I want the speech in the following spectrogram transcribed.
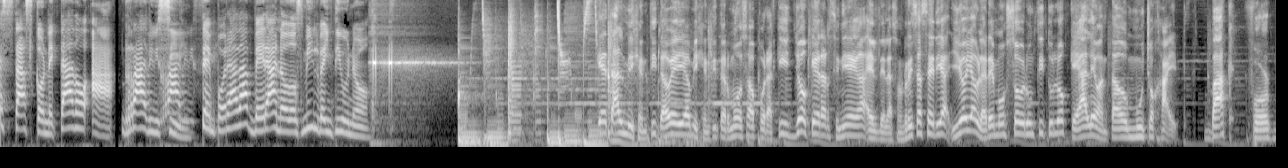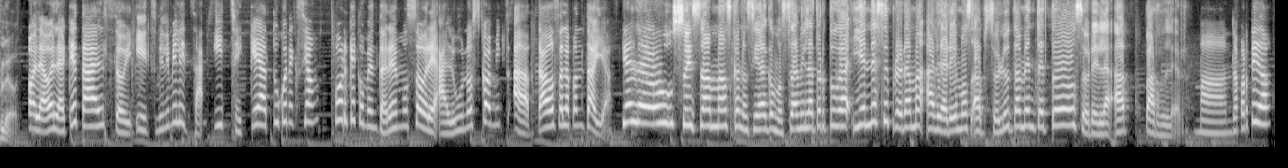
estás conectado a Radio Isil, temporada verano 2021. ¿Qué tal mi gentita bella, mi gentita hermosa? Por aquí Joker Arciniega, el de la sonrisa seria, y hoy hablaremos sobre un título que ha levantado mucho hype. Back for Blood. Hola, hola, ¿qué tal? Soy It's Mili Militza y chequea tu conexión porque comentaremos sobre algunos cómics adaptados a la pantalla. Hello, soy Sam, más conocida como Sammy la Tortuga, y en este programa hablaremos absolutamente todo sobre la app Parler. Manda partida.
